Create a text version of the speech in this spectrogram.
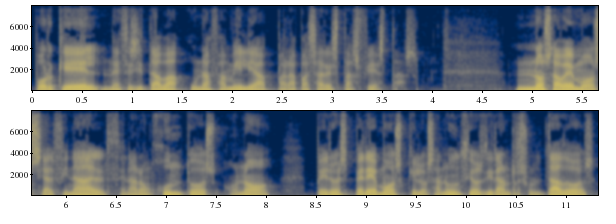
porque él necesitaba una familia para pasar estas fiestas. No sabemos si al final cenaron juntos o no, pero esperemos que los anuncios dieran resultados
